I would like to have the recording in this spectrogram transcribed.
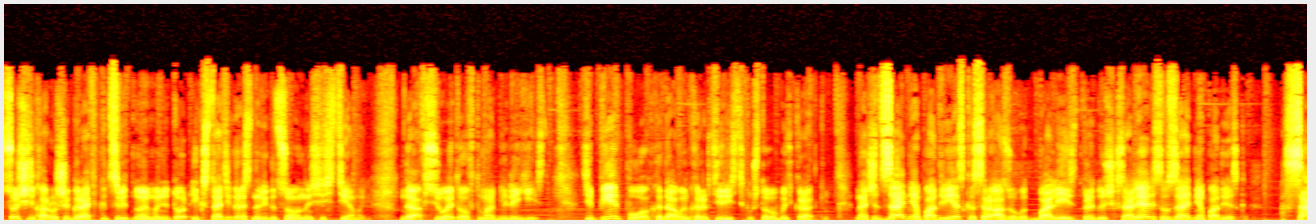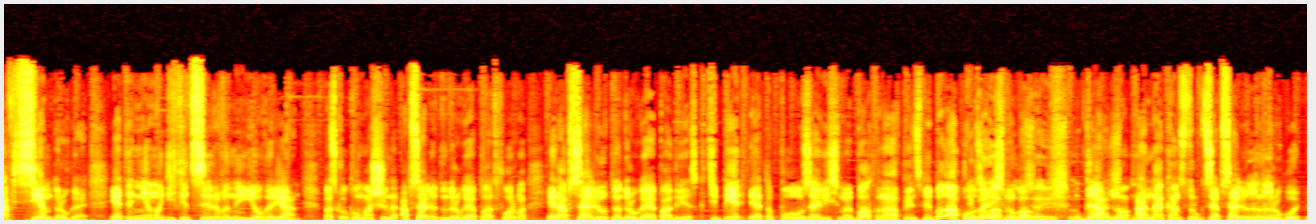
с очень хорошей графикой, цветной монитор и, кстати говоря, с навигационной системой. Да, все это в автомобиле есть. Теперь по ходовым характеристикам, чтобы быть кратким. Значит, задняя подвеска сразу, вот болезнь предыдущих Солярисов, задняя подвеска совсем другая. Это не модифицированный ее вариант, поскольку у машины абсолютно другая платформа, это абсолютно другая подвеска. Теперь это полузависимая балка, но она, в принципе, была балкой. полузависимой, Да, конечно, но да. она конструкция абсолютно Мгм. другой.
